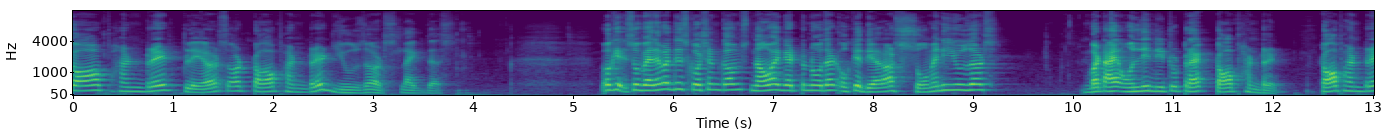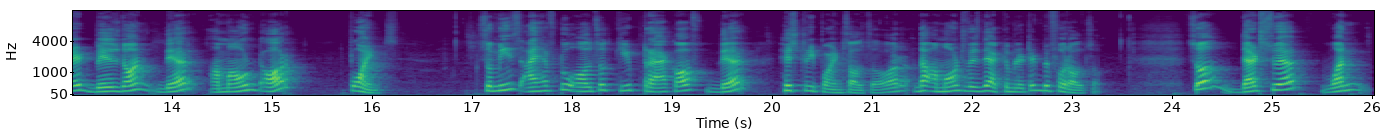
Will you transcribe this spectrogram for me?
top 100 players or top 100 users like this. Okay so whenever this question comes now i get to know that okay there are so many users but I only need to track top 100 top 100 based on their amount or points. So means I have to also keep track of their history points also or the amounts which they accumulated before also. So that's where one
